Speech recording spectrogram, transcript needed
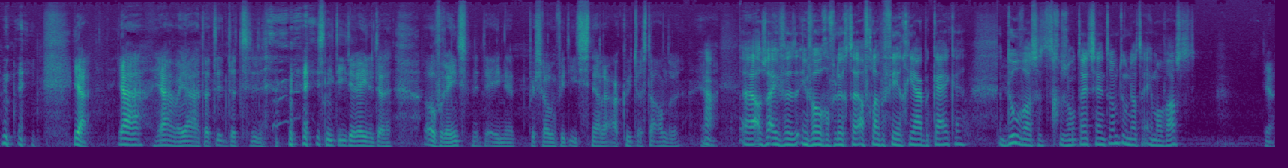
nee. Ja, ja, ja, maar ja, dat, dat is niet iedereen het eh, over eens. De ene persoon vindt iets sneller acuut als de andere. Ja. Eh, als we even in vogelvlucht de afgelopen 40 jaar bekijken. Het doel was het gezondheidscentrum toen dat er eenmaal was. Ja.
